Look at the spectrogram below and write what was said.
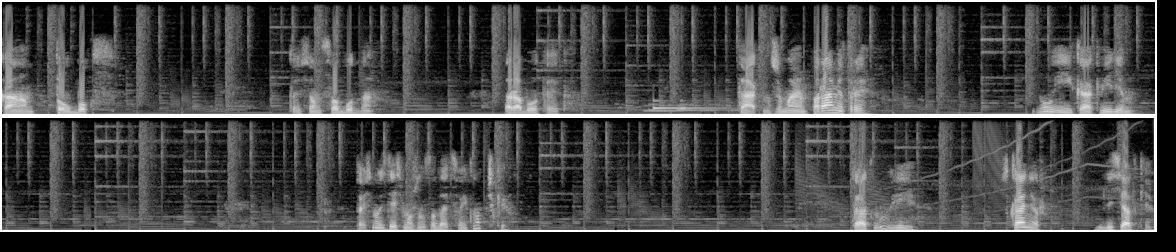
Canon Toolbox. То есть он свободно работает. Так, нажимаем параметры. Ну и как видим, то есть, ну здесь можно задать свои кнопочки. Так, ну и сканер десятки,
